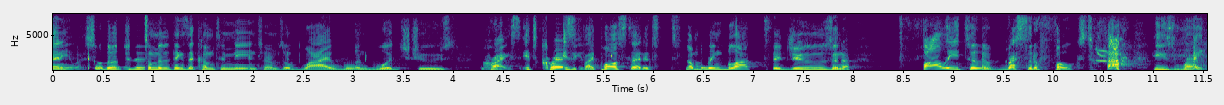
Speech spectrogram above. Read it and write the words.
Anyway, so those are just some of the things that come to me in terms of why one would choose Christ. It's crazy, like Paul said, it's stumbling block to the Jews and a folly to the rest of the folks. He's right.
